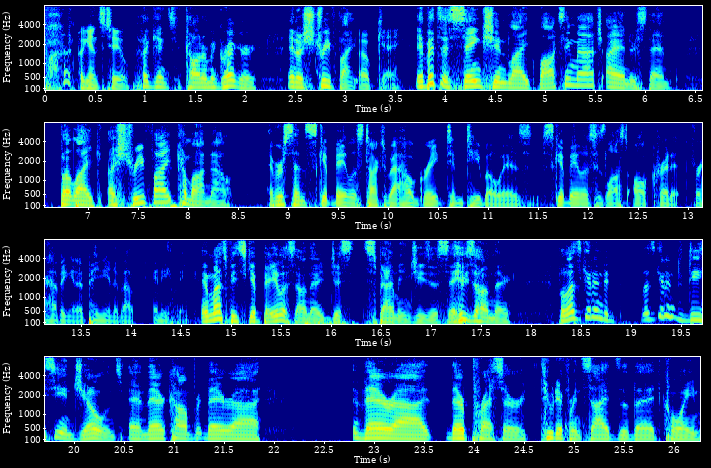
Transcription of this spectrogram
What? against two. Against Conor McGregor in a street fight. Okay, If it's a sanctioned like boxing match, I understand. But like a street fight, come on now. Ever since Skip Bayless talked about how great Tim Tebow is, Skip Bayless has lost all credit for having an opinion about anything. It must be Skip Bayless on there just spamming Jesus saves on there. But let's get into let's get into DC and Jones and their comp their uh their uh their presser, two different sides of the coin.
